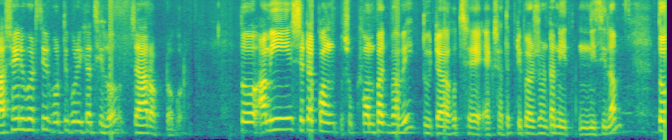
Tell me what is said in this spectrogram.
রাজশাহী ইউনিভার্সিটির ভর্তি পরীক্ষা ছিল চার অক্টোবর। তো আমি সেটা কম্প্যাক্টভাবেই দুইটা হচ্ছে একসাথে প্রিপারেশনটা নিছিলাম। তো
